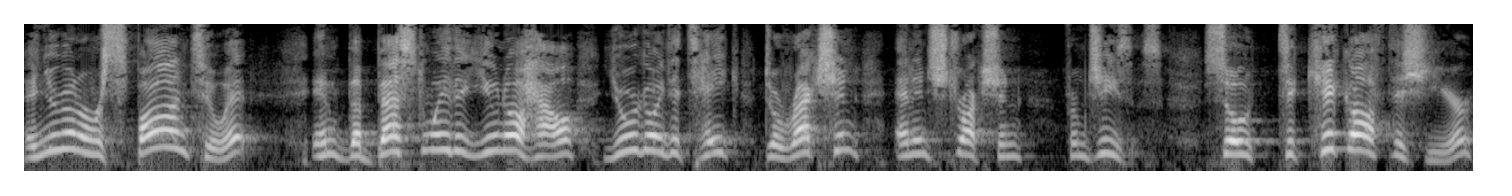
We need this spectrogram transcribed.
and you're going to respond to it in the best way that you know how. You're going to take direction and instruction from Jesus. So, to kick off this year,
